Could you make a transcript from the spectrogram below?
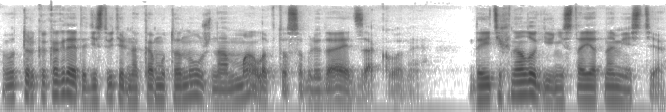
Вот только когда это действительно кому-то нужно, мало кто соблюдает законы. Да и технологии не стоят на месте.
